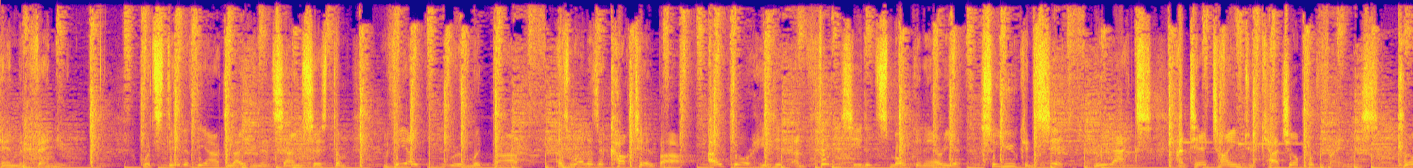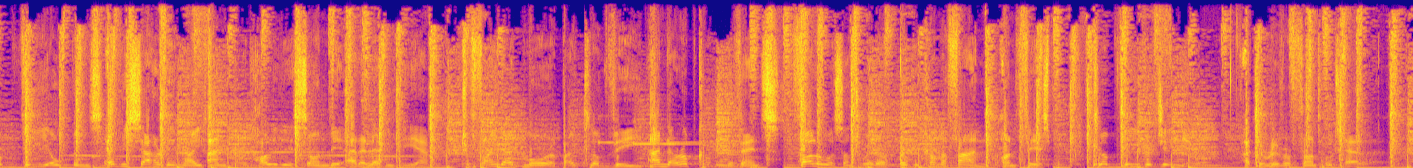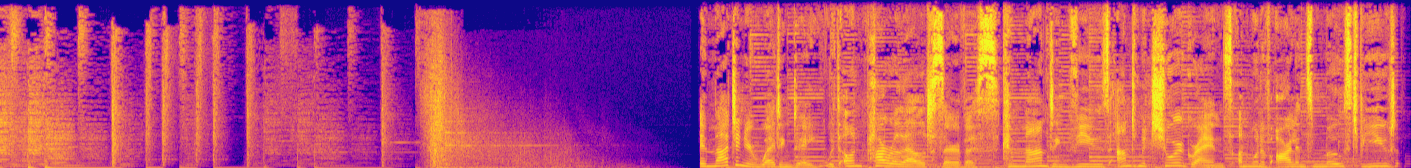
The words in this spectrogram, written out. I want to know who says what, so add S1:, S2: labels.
S1: entertainment venue. With state-of-the-art lighting and sound system, VIP room with bar, as well as a cocktail bar, outdoor heated and fully seated smoking area so you can sit, relax and take time to catch up with friends. Club V opens every Saturday night and Bank Holiday Sunday at 11pm. To find out more about Club V and our upcoming events, follow us on Twitter or become a fan on Facebook. Club V Virginia at the Riverfront Hotel.
S2: Imagine your wedding day with unparalleled service, commanding views, and mature grounds on one of Ireland's most beautiful.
